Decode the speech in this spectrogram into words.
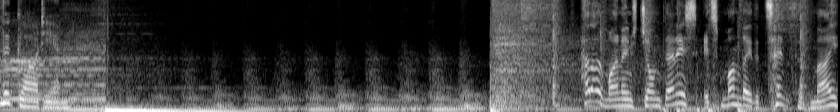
The Guardian. Hello, my name's Jon Dennis. It's Monday, the 10th of May.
